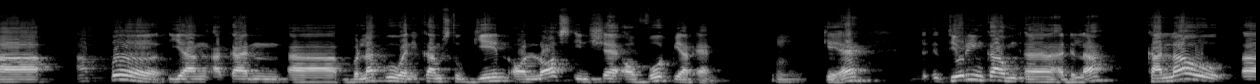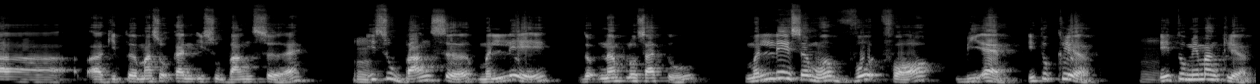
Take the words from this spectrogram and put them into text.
uh, apa yang akan uh, berlaku when it comes to gain or loss in share of vote PRN. Hmm. Okay eh. Teori kau uh, adalah kalau uh, uh, kita masukkan isu bangsa eh. Hmm. Isu bangsa Malay dok 61 Malay semua vote for BN. Itu clear. Hmm. Itu memang clear.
